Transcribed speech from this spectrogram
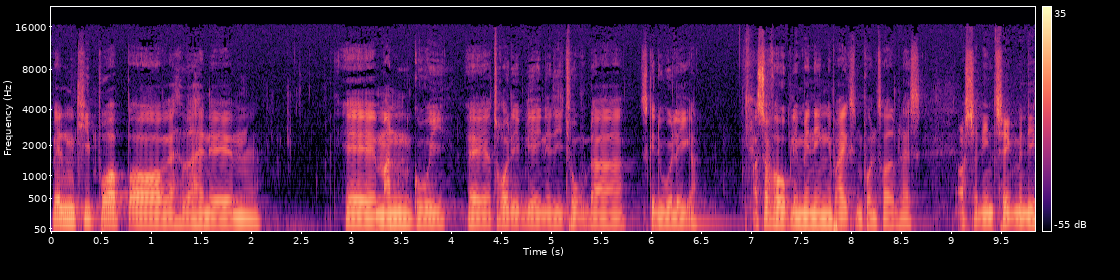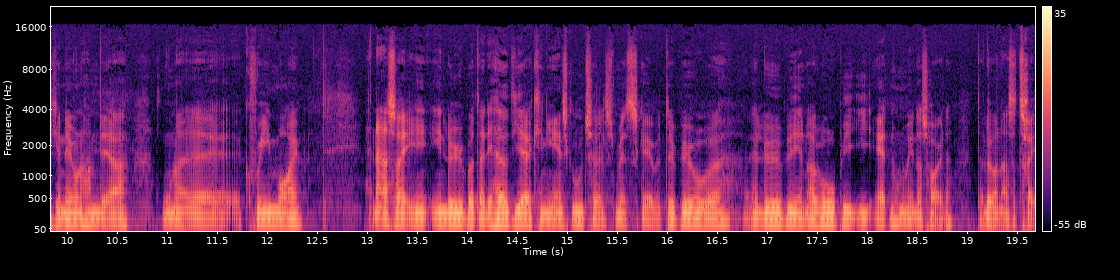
mellem Kiprop og, hvad hedder han, øh, øh, Mangui. Øh, jeg tror, det bliver en af de to, der skal du og så forhåbentlig med Ingebrigtsen på en tredje plads. Og så lige en ting, man lige kan nævne ham der, Runa Creamoy. Han er altså en, en løber, da de havde de her kenianske udtalelsesmesterskaber, det blev øh, løbet i Nairobi i 1800 meters højde. Der løb han altså 3.30.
